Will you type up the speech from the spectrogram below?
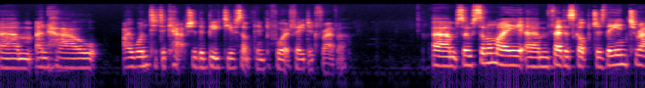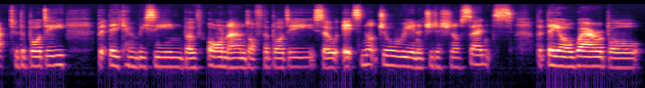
um, and how I wanted to capture the beauty of something before it faded forever. Um, so some of my um, feather sculptures, they interact with the body, but they can be seen both on and off the body. So it's not jewellery in a traditional sense, but they are wearable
